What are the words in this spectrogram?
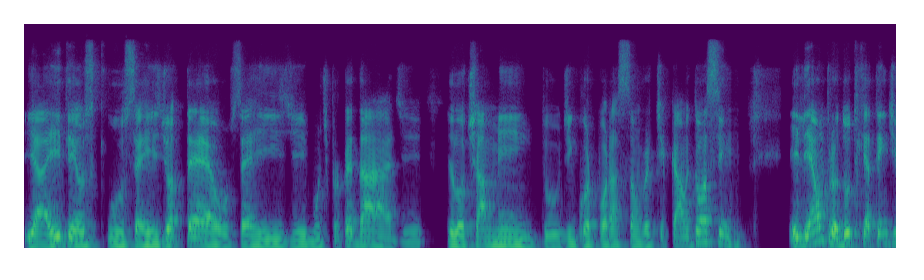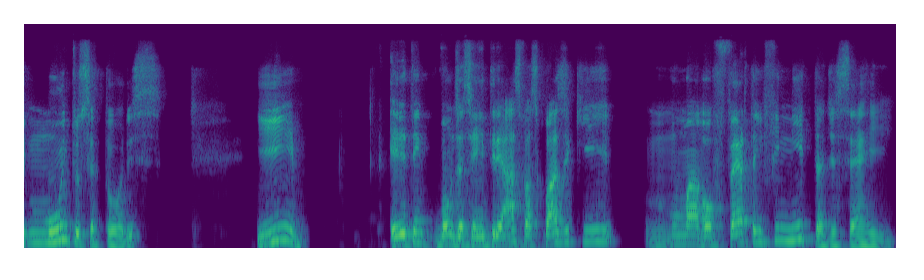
E aí tem os, os CRIs de hotel, os CRIs de multipropriedade, de loteamento, de incorporação vertical. Então, assim, ele é um produto que atende muitos setores e ele tem, vamos dizer assim, entre aspas, quase que uma oferta infinita de CRI.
